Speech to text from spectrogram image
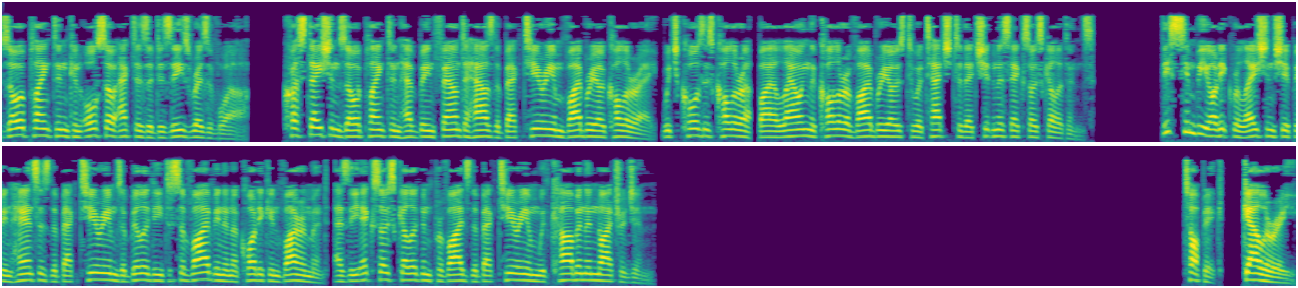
Zooplankton can also act as a disease reservoir. Crustacean zooplankton have been found to house the bacterium Vibrio cholerae, which causes cholera, by allowing the cholera vibrios to attach to their chitinous exoskeletons. This symbiotic relationship enhances the bacterium's ability to survive in an aquatic environment, as the exoskeleton provides the bacterium with carbon and nitrogen. Topic Gallery.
